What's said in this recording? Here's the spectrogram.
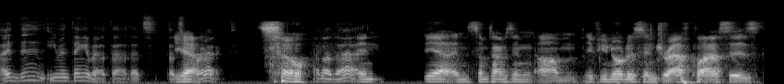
I didn't even think about that. That's that's Yeah. correct. so How about that? and yeah, and sometimes in um, if you notice in draft classes,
